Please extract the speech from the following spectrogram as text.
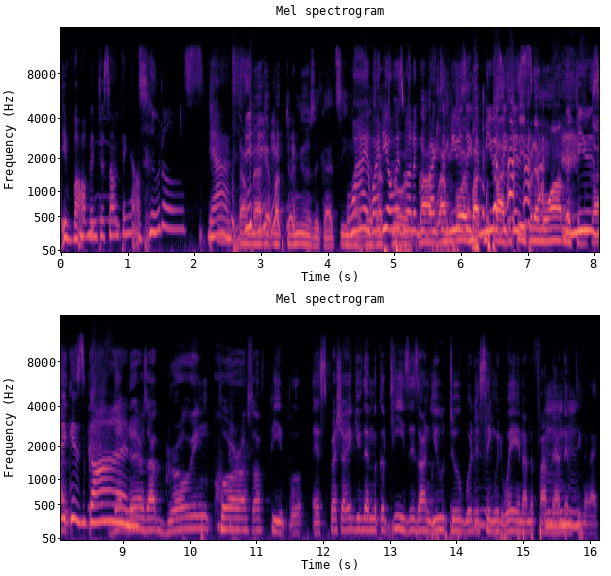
evolve into mm. something else. Toodles. Yeah. Time I get back to the music, I'd see. Why? Why do you always wanna go back to music? The music is- people The music is gone. There's a growing chorus of people, especially give them little teases on YouTube where they Mm-hmm. sing with Wayne and the family and them thing. They're like,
